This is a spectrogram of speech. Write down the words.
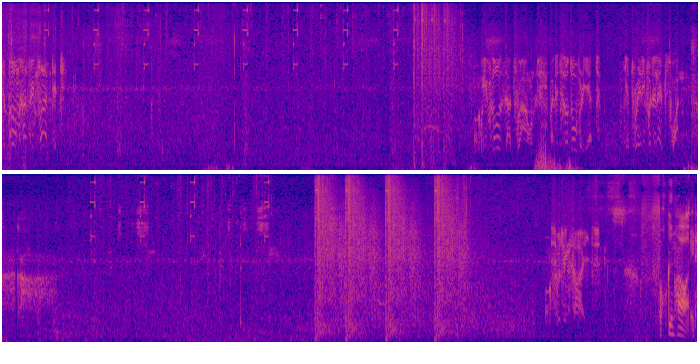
The bomb has been planted. We've lost that round, but it's not over yet. Get ready for the next one. Switching sides. Fucking hide.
